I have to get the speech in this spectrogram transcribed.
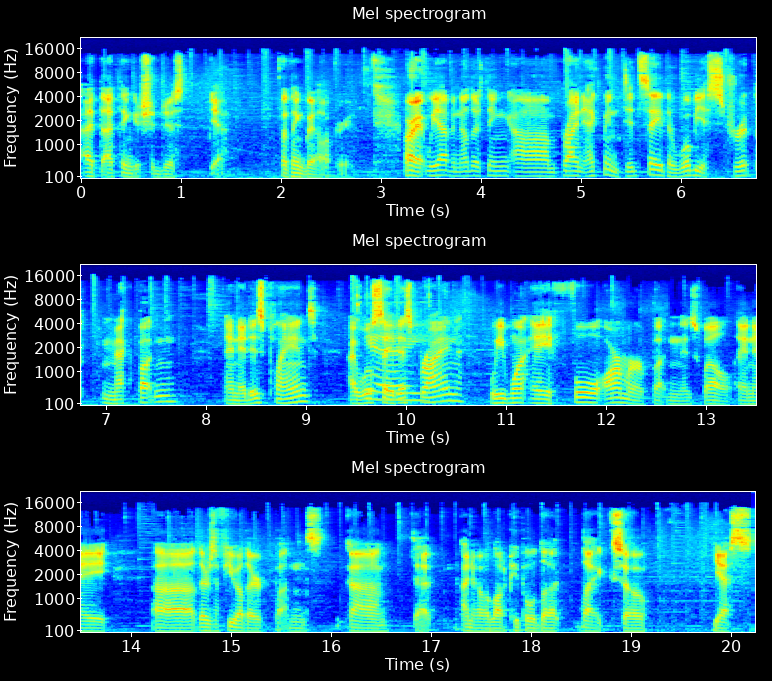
I, I think it should just yeah. I think we all agree. All right we have another thing. Um, bryan ekman did say there will be a strip mech button and it is planned. I will say this bryan we want a full armor button as well and a uh, there's a few other buttons um, that i know a lot of people that like so Yes,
